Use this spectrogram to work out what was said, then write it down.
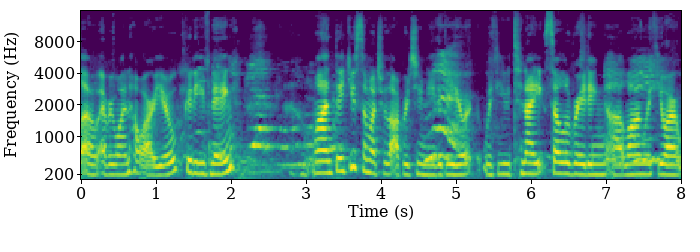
everyone. How are you? Good evening. Juan, thank you so much for the opportunity to be here with you tonight, celebrating uh, along with your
